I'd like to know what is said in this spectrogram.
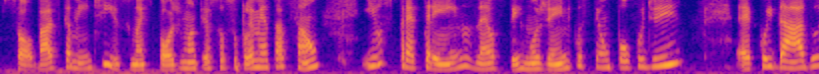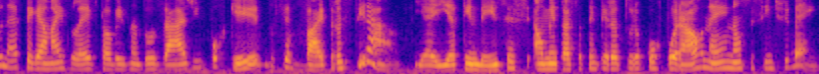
só, basicamente isso, mas pode manter sua suplementação. E os pré-treinos, né, os termogênicos, tem um pouco de é, cuidado, né, pegar mais leve, talvez na dosagem, porque você vai transpirar. E aí a tendência é aumentar essa temperatura corporal, né, e não se sentir bem.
